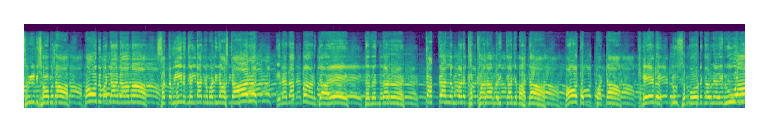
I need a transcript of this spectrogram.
ਸਵੀਟ ਸ਼ਾਪ ਦਾ ਬਹੁਤ ਵੱਡਾ ਨਾਮ ਆ। ਸਤਵੀਰ ਜੰਡਾ ਕਬੱਡੀ ਦਾ ਸਟਾਰ। ਇਹਨਾਂ ਦਾ ਭਾਣਜਾ ਏ ਦਵਿੰਦਰ ਕਾਕਾ ਲੰਬੜ ਖੱਖਾਂ ਦਾ ਅਮਰੀਕਾ 'ਚ ਬਸਦਾ ਬਹੁਤ ਵੱਡਾ ਖੇਡ ਨੂੰ ਸਪੋਰਟ ਕਰਨ ਵਾਲੀ ਰੂਹ ਆ।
